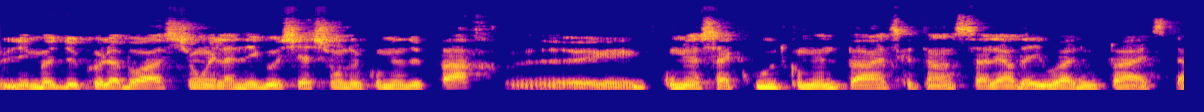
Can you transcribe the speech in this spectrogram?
les modes de collaboration et la négociation de combien de parts, euh, combien ça coûte, combien de parts, est-ce que tu as un salaire d'Aiwan ou pas, etc.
